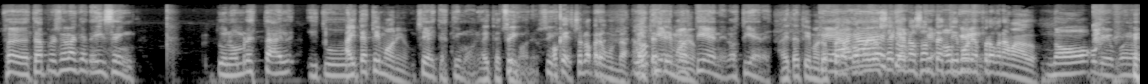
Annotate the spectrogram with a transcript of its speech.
o sea, estas personas que te dicen, tu nombre es tal y tú... hay testimonio. sí, hay testimonio. Hay Sí, testimonio. sí. Ok, eso es la pregunta. Hay Los tiene, testimonio. los tiene, los tiene. Hay testimonio. Pero como yo sé que esto, no son que- testimonios ok. programados. No, porque bueno,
